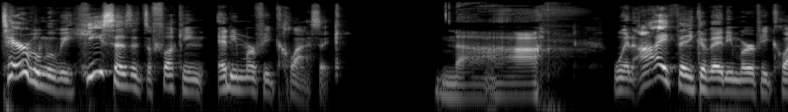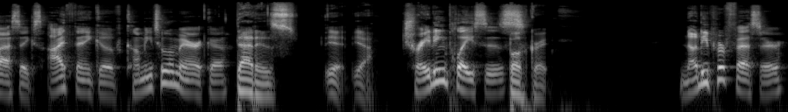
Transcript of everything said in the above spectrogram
Terrible movie. He says it's a fucking Eddie Murphy classic. Nah, When I think of Eddie Murphy classics, I think of Coming to America, that is it. Yeah, Trading Places, both great. Nutty Professor.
